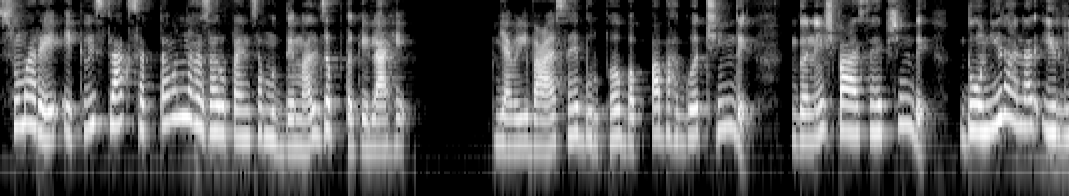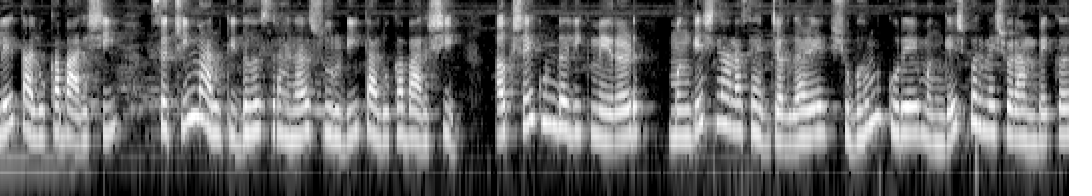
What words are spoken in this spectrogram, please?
सुमारे एकवीस लाख सत्तावन्न हजार रुपयांचा मुद्देमाल जप्त केला आहे. यावेळी बाळासाहेब उर्फ बप्पा भागवत शिंदे गणेश बाळासाहेब शिंदे. दोन्ही राहणार इर्ले तालुका बार्शी. सचिन मारुती धस राहणार सुरडी तालुका बार्शी. अक्षय कुंडलिक मेरड. मंगेश नानासाहेब जगदाळे. शुभम कुरे मंगेश परमेश्वर आंबेकर.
